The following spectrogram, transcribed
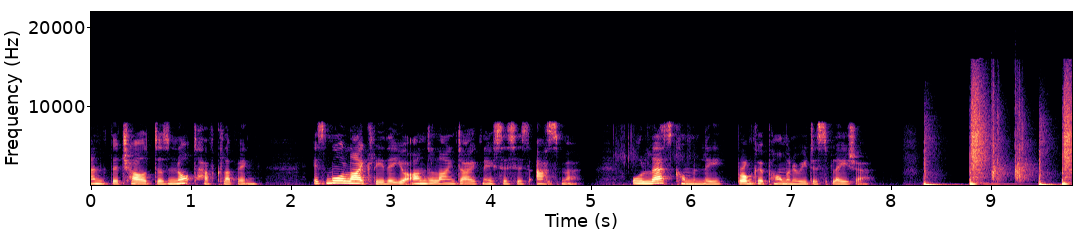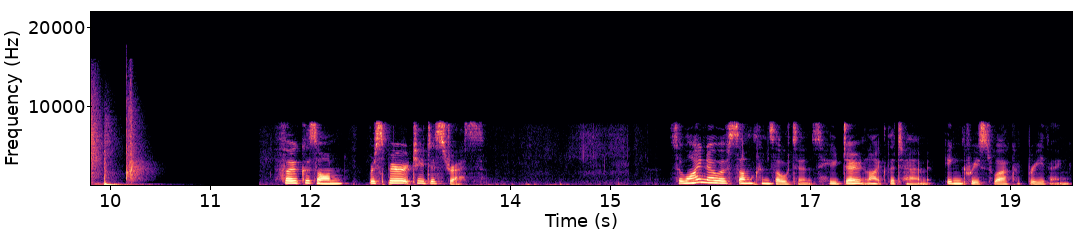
and the child does not have clubbing, it's more likely that your underlying diagnosis is asthma, or less commonly, bronchopulmonary dysplasia. Focus on respiratory distress. So I know of some consultants who don't like the term increased work of breathing,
